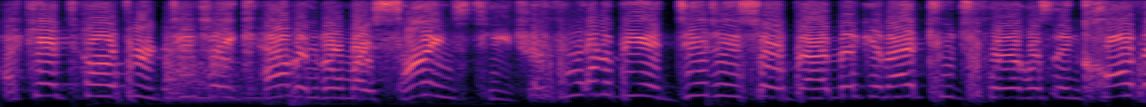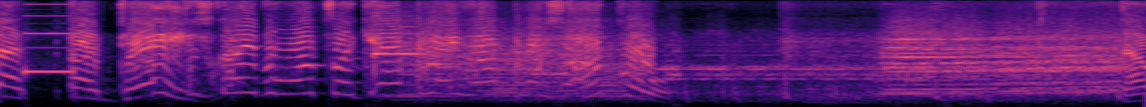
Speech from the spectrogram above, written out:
I can't tell if you're DJ Khaled or my science teacher. If you want to be a DJ so bad, make an iTunes playlist and call that a day. This guy even looks like NBA Youngboy's uncle. Now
